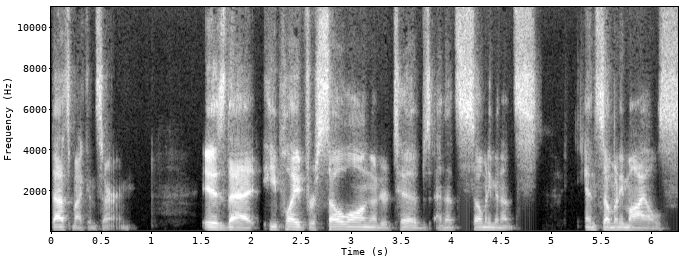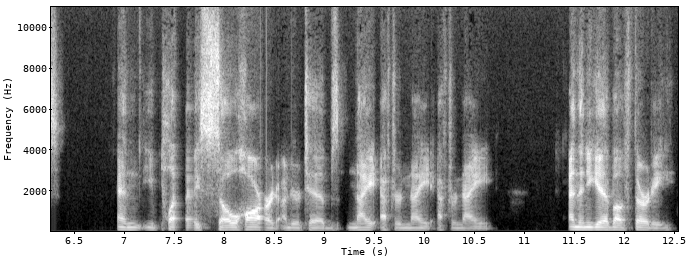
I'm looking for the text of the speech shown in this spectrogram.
That's my concern is that he played for so long under Thibs, and that's so many minutes and so many miles and you play so hard under Thibs night after night after night, and then you get above 30,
